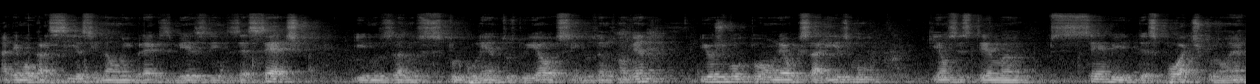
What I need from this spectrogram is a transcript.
a democracia, senão em breves meses de 17 e nos anos turbulentos do Yeltsin, nos anos 90, e hoje voltou a um neoxarismo, que é um sistema semi-despótico, não é?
